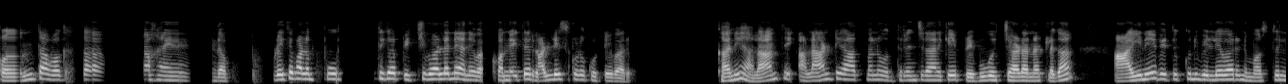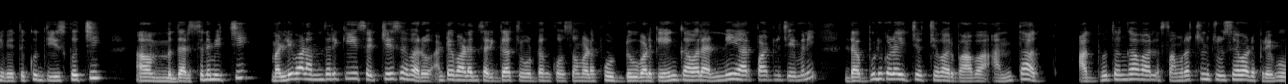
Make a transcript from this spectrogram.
కొంత అవగాహన అప్పుడైతే వాళ్ళని పూర్తిగా పిచ్చివాళ్ళనే అనేవారు. కొన్నైతే రాళ్ళేసి కూడా కొట్టేవారు. కానీ అలాంటి అలాంటి ఆత్మను ఉద్ధరించడానికే ప్రభు వచ్చాడన్నట్లుగా ఆయనే వెతుక్కుని వెళ్ళేవారండి మస్తుల్ని వెతుక్కుని తీసుకొచ్చి దర్శనమిచ్చి మళ్ళీ వాళ్ళందరికీ సెట్ చేసేవారు. అంటే వాళ్ళని సరిగ్గా చూడడం కోసం వాళ్ళ ఫుడ్ వాళ్ళకి ఏం కావాలో అన్ని ఏర్పాట్లు చేయమని డబ్బులు కూడా ఇచ్చి వచ్చేవారు బాబా. అంత అద్భుతంగా వాళ్ళ సంరక్షణ చూసేవాడు ప్రభు.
